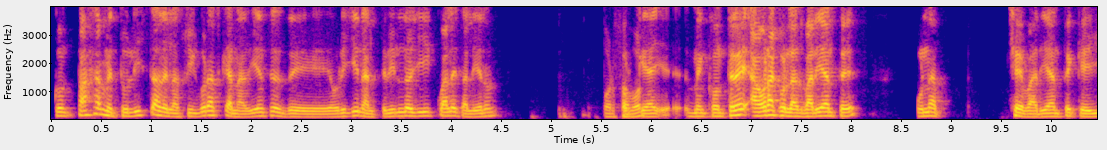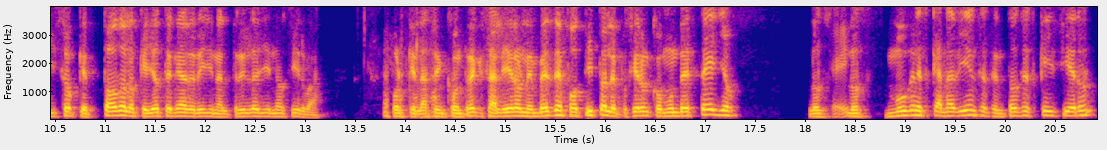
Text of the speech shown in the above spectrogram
con- pásame tu lista de las figuras canadienses de Original Trilogy, ¿cuáles salieron? por favor. Hay- me encontré ahora con las variantes, una che variante que hizo que todo lo que yo tenía de Original Trilogy no sirva. Porque las encontré que salieron, en vez de fotito, le pusieron como un destello. Los, los mugres canadienses. Entonces, ¿qué hicieron?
